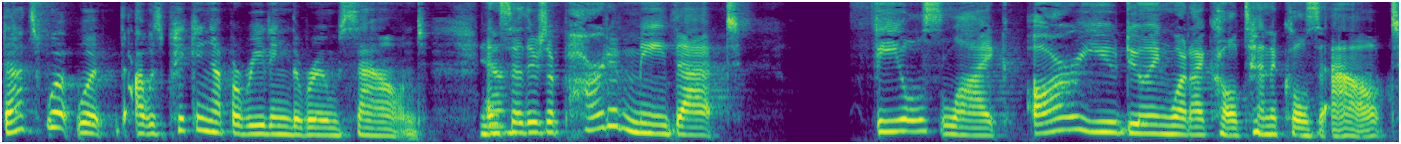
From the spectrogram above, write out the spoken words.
That's what, what I was picking up a reading the room sound. Yeah. And so there's a part of me that feels like, are you doing what I call tentacles out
